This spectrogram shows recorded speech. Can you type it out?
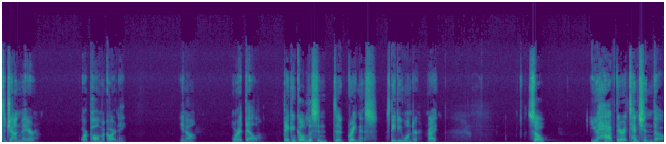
to John Mayer or Paul McCartney, you know, or Adele. They can go listen to greatness, Stevie Wonder, right? So you have their attention, though.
